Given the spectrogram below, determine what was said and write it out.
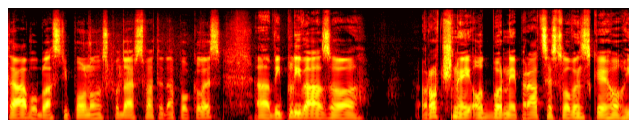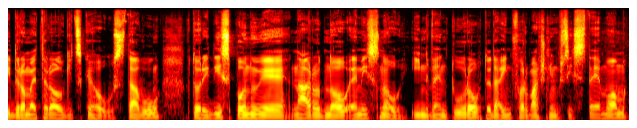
v oblasti polnohospodárstva, teda pokles. Vyplýva z ročnej odbornej práce Slovenského hydrometeorologického ústavu, ktorý disponuje národnou emisnou inventúrou, teda informačným systémom,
